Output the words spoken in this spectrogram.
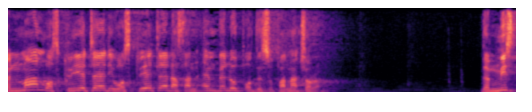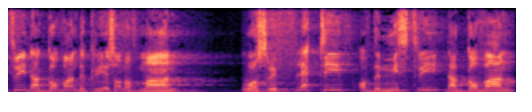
When man was created, he was created as an envelope of the supernatural. The mystery that governed the creation of man was reflective of the mystery that governed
